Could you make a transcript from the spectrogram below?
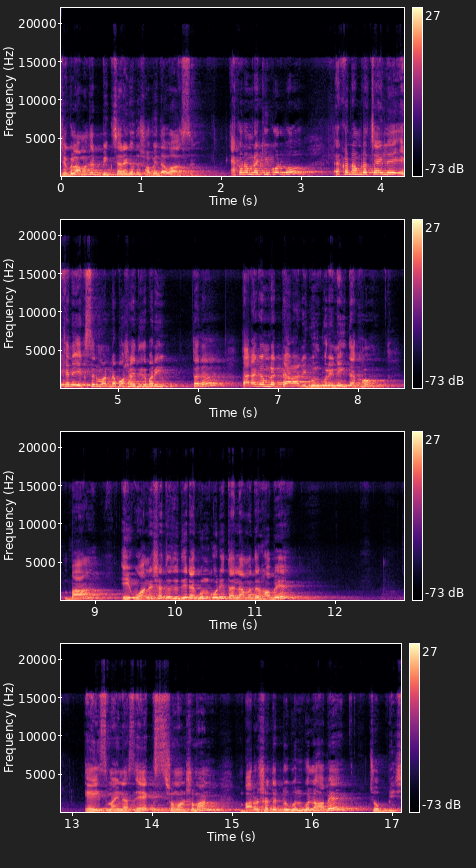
যেগুলো আমাদের পিকচারে কিন্তু সবই দেওয়া আছে। এখন আমরা কি করব? এখন আমরা চাইলে এখানে এক্সের মানটা বসাই দিতে পারি না? তার আগে আমরা একটা আড়াআড়ি গুণ করে নিই, দেখো। বা এই ওয়ানের সাথে যদি এটা গুণ করি, তাহলে আমাদের হবে এইচ মাইনাস এক্স সমান সমান বারোর সাথে টু করলে হবে চব্বিশ।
